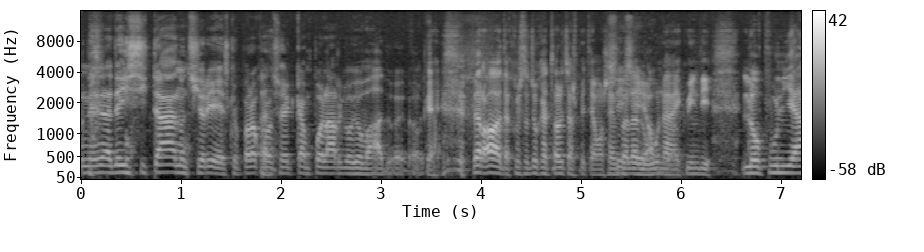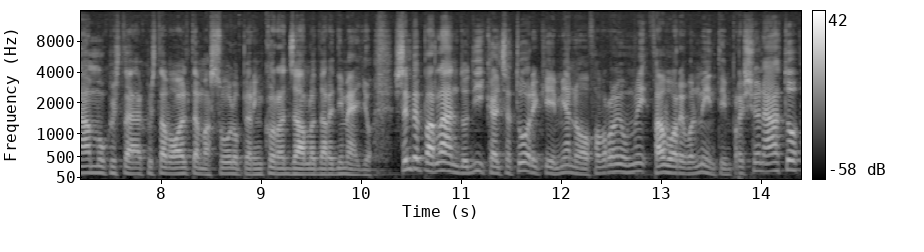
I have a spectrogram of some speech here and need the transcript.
nella densità non ci riesco, però quando c'è il campo largo io vado. eh, Ok, ciao. Però da questo giocatore ci aspettiamo sempre la luna quindi lo puniamo questa, questa volta, ma solo per incoraggiarlo a dare di meglio. Sempre parlando di calciatori che mi hanno favorevolme- favorevolmente impressionato,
